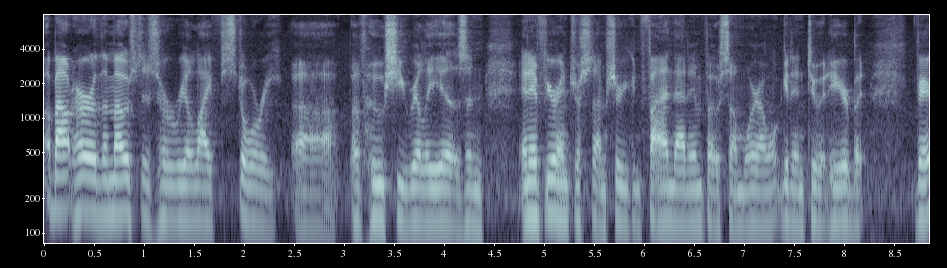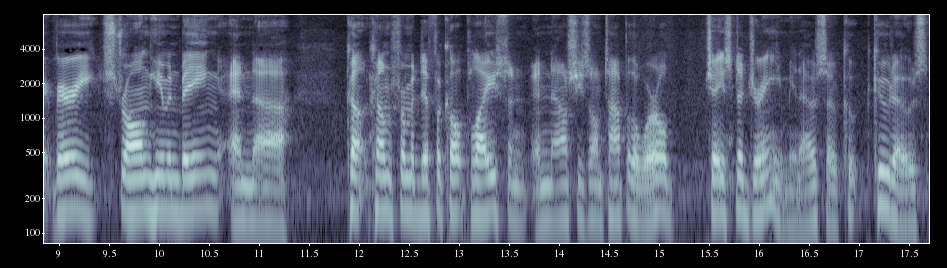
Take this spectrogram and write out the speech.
about her the most is her real life story uh, of who she really is. And and if you're interested, I'm sure you can find that info somewhere. I won't get into it here, but very very strong human being and uh, co- comes from a difficult place, and and now she's on top of the world chasing a dream. You know, so ku- kudos.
